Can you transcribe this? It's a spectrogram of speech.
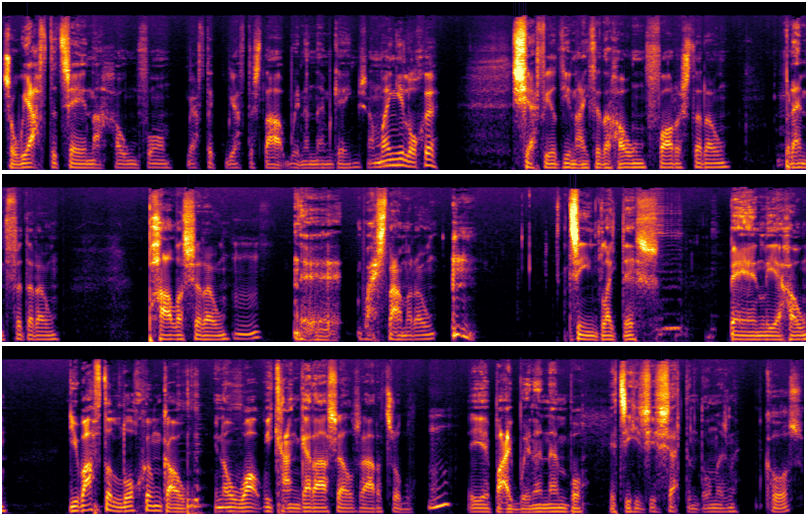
So we have to turn that home form. We have to we have to start winning them games. And when you look at Sheffield United at home, Forest at home, Brentford at home, Palace at home, uh, West Ham at home, teams like this, Burnley at home, you have to look and go, you know what, we can get ourselves out of trouble here by winning them, but it's easier said than done, isn't it? Of course.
